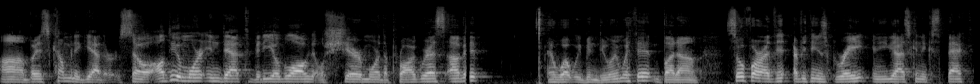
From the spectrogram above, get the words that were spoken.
Uh, but it's coming together. So I'll do a more in-depth video blog that will share more of the progress of it and what we've been doing with it. But um, so far, everything is great, and you guys can expect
